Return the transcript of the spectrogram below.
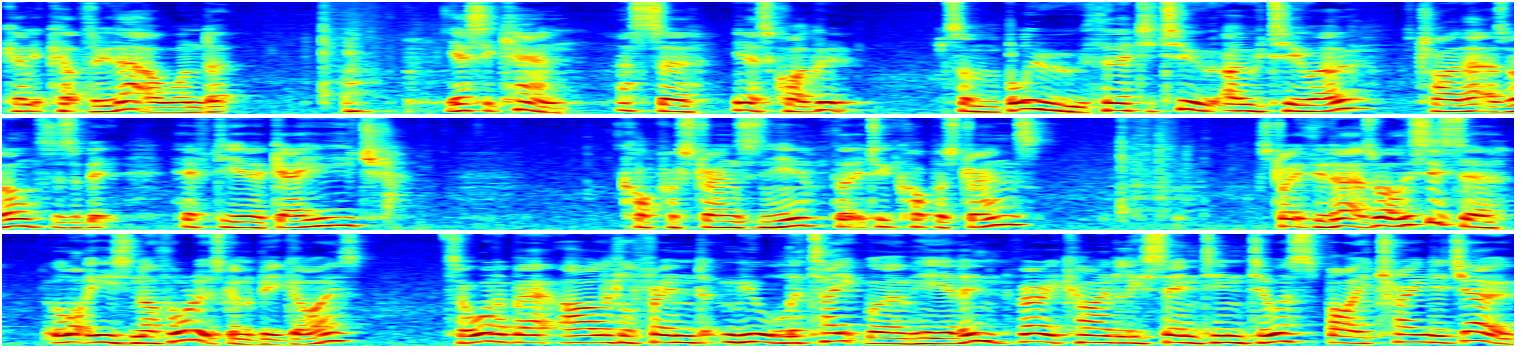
Can it cut through that, I wonder? Yes, it can. That's, uh, yeah, it's quite good. Some blue 32020. Try that as well. This is a bit heftier gauge. Copper strands in here, 32 copper strands. Straight through that as well. This is uh, a lot easier than I thought it was going to be, guys. So what about our little friend Mule the Tapeworm here then? Very kindly sent in to us by Trader Joe.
